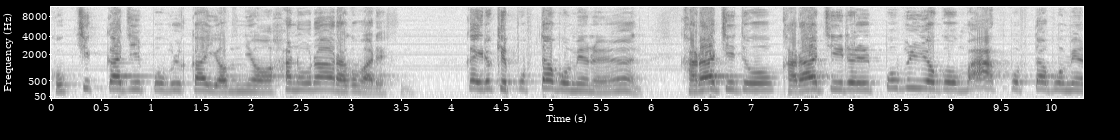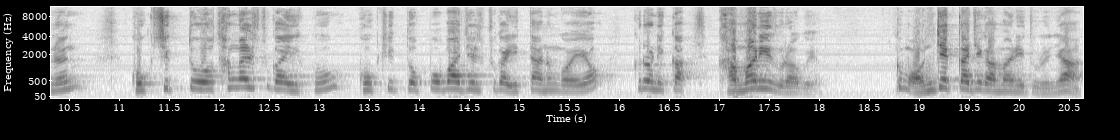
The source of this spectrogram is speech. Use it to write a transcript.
곡지까지 뽑을까 염려하노라 라고 말했습니다. 그러니까 이렇게 뽑다 보면은 가라지도 가라지를 뽑으려고 막 뽑다 보면은 곡식도 상할 수가 있고 곡식도 뽑아질 수가 있다는 거예요. 그러니까 가만히 두라고요. 그럼 언제까지 가만히 두느냐?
